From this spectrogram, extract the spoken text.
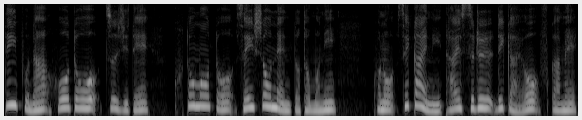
ディープな報道を通じて子どもと青少年とともにこの世界に対する理解を深め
